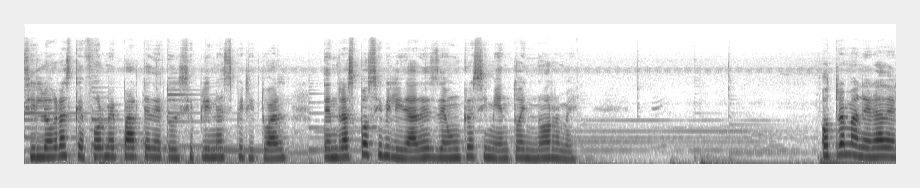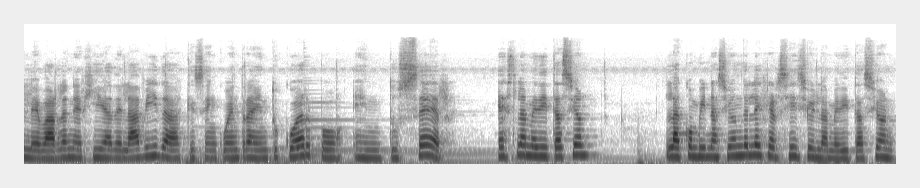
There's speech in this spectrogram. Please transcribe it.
Si logras que forme parte de tu disciplina espiritual, tendrás posibilidades de un crecimiento enorme. Otra manera de elevar la energía de la vida que se encuentra en tu cuerpo, en tu ser, es la meditación. La combinación del ejercicio y la meditación,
